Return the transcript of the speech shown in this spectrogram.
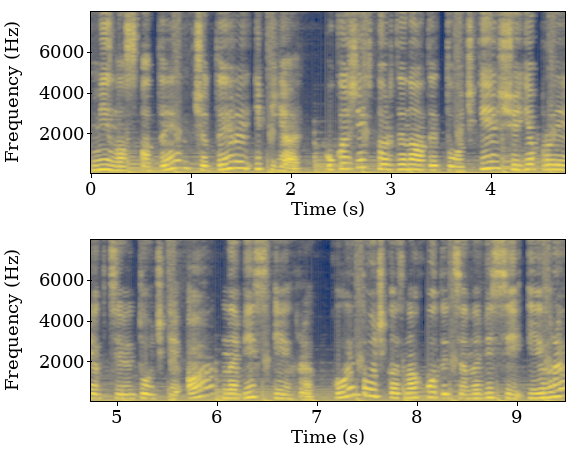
мінус 1, 4 і 5. Укажіть координати точки, що є проєкцією точки А на вісь Y. Коли точка знаходиться на вісі Y,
